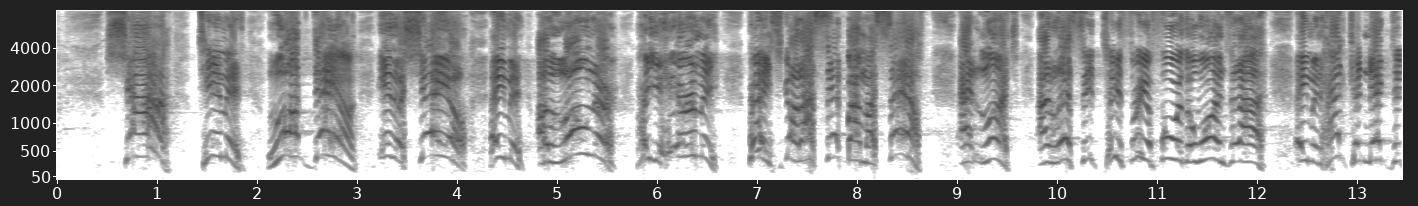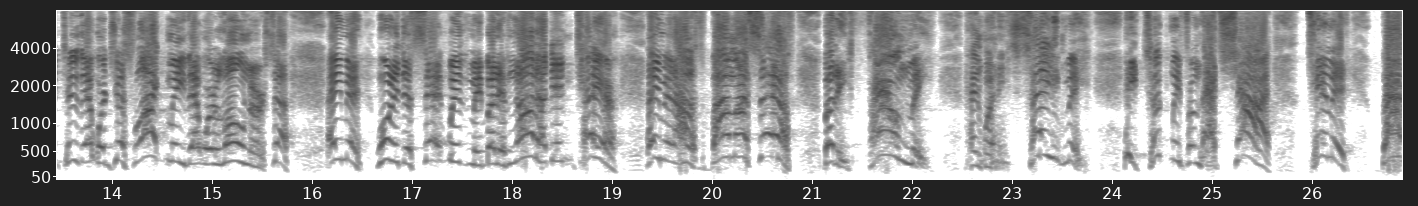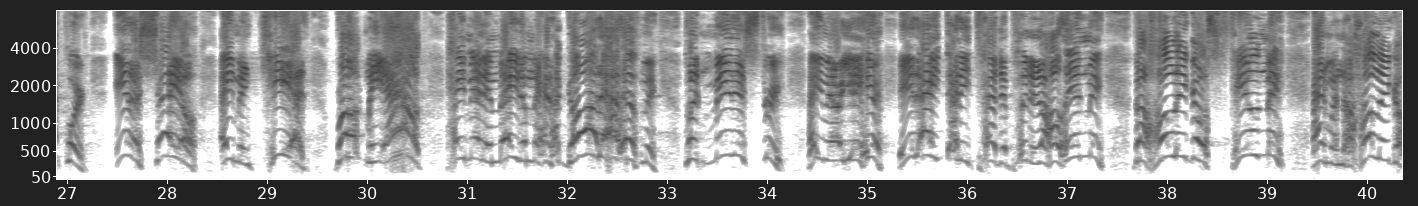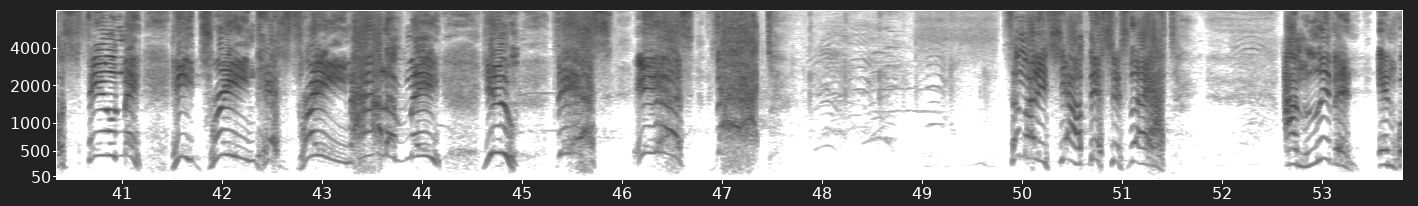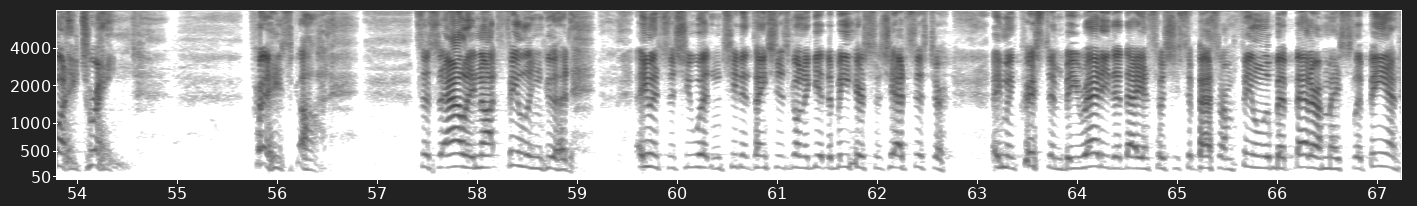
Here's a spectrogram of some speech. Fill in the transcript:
shy, timid, locked down in a shell. Amen. A loner. Are you hearing me? Praise God. I sat by myself at lunch, unless it two, three or four of the ones that I, amen, had connected to that were just like me, that were loners. Uh, amen. Wanted to sit with me, but if not, I didn't care. Amen. I was by myself, but He found me. And when He saved me, He took me from that shy, timid, backward, in a shell, amen, kid, brought me out, amen, and made a man of God out of me. Put ministry, amen, are you here? It ain't that he tried to put it all in me. The Holy Ghost filled me, and when the Holy Ghost filled me, he dreamed his dream out of me. You, this is that. Somebody shout, This is that. I'm living in what he dreamed. Praise God. Sister Allie not feeling good. Amen. So she wouldn't, she didn't think she was going to get to be here. So she had Sister, Amen, Kristen be ready today. And so she said, Pastor, I'm feeling a little bit better. I may slip in.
